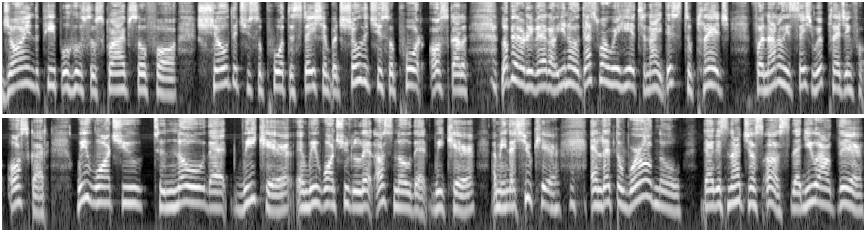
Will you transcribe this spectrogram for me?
Join the people who subscribe so far. Show that you support the station, but show that you support Oscar Lopez Rivera. You know, that's why we're here tonight. This is to pledge for not only the station, we're pledging for Oscar. We want you to know that we care, and we want you to let us know that we care. I mean, that you care, and let the world know that it's not just us, that you out there,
